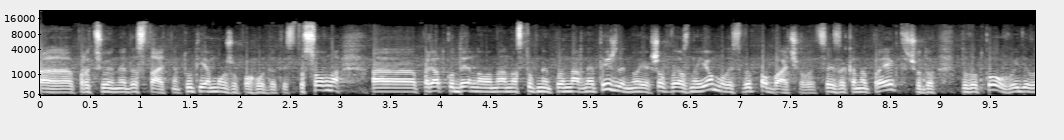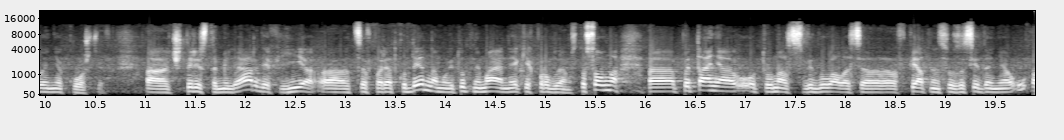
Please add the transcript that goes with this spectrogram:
е, працює недостатньо. Тут я можу погодитись. Стосовно е, порядку денного на наступний пленарний тиждень. Ну, якщо б ви ознайомились, ви б побачили цей законопроект щодо додаткового виділення коштів. Е, 400 мільярдів є е, це в порядку денному, і тут немає ніяких проблем. Стосовно е, питання, от у нас відбувалося в п'ятницю засідання е,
